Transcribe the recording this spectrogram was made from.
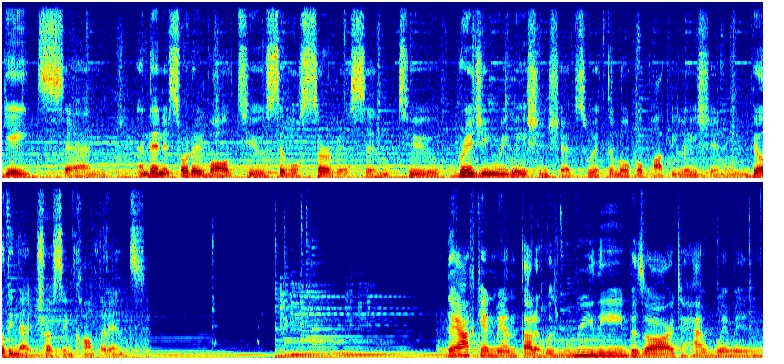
gates, and, and then it sort of evolved to civil service and to bridging relationships with the local population, building that trust and confidence. The Afghan man thought it was really bizarre to have women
